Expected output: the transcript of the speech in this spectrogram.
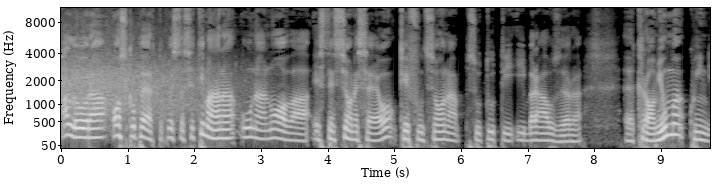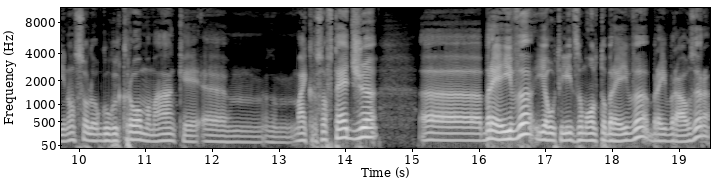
Allora, ho scoperto questa settimana una nuova estensione SEO che funziona su tutti i browser eh, Chromium, quindi non solo Google Chrome ma anche ehm, Microsoft Edge, eh, Brave, io utilizzo molto Brave, Brave Browser,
